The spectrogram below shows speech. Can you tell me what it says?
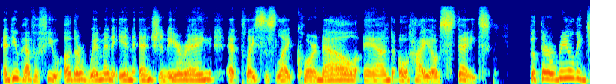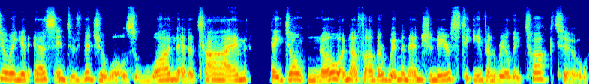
And you have a few other women in engineering at places like Cornell and Ohio State. But they're really doing it as individuals, one at a time. They don't know enough other women engineers to even really talk to.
